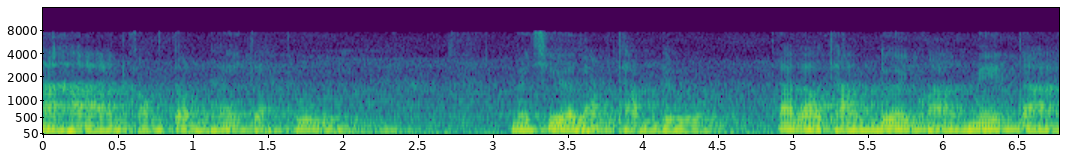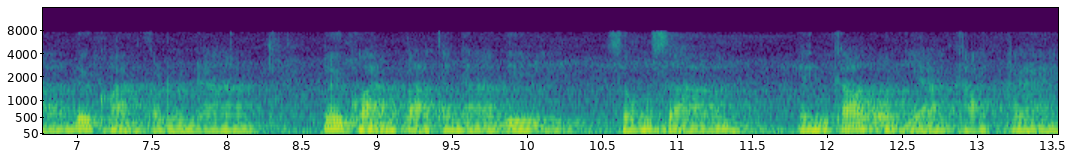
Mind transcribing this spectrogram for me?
อาหารของตนให้แก่ผู้อื่น ไม่เชื่อลองทำดู ถ้าเราทำด้วยความเมตตาด้วยความกรุณา ด้วยความปรารถนาดี สงสาร เห็นเขาอดอยากขาดแคลน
